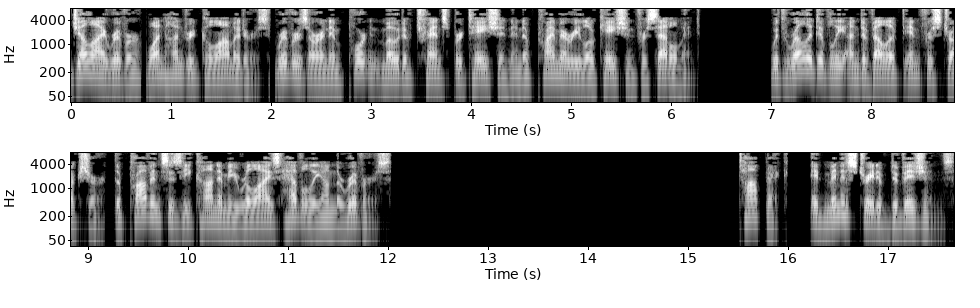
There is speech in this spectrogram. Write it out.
Jelai River 100 kilometers Rivers are an important mode of transportation and a primary location for settlement. With relatively undeveloped infrastructure, the province's economy relies heavily on the rivers. Topic Administrative divisions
